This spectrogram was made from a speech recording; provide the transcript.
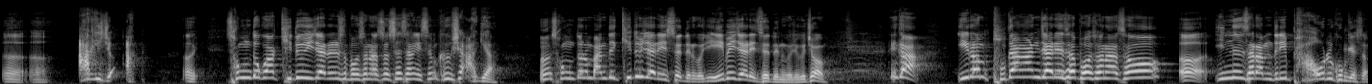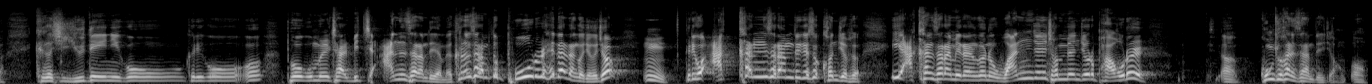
어, 어, 악이죠. 악 어, 성도가 기도의 자리에서 벗어나서 세상에 있으면 그것이 악이야. 어? 성도는 반드시 기도 자리에 있어야 되는 거죠. 예배 자리에 있어야 되는 거죠. 그렇죠? 그러니까 이런 부당한 자리에서 벗어나서 어, 있는 사람들이 바울을 공격해서 그것이 유대인이고 그리고 어, 복음을 잘 믿지 않는 사람들이란 말이야. 그런 사람도 보호를 해달라는 거죠, 그렇죠? 음. 그리고 악한 사람들에게서 건지 없어. 이 악한 사람이라는 것은 완전히 전면적으로 바울을 어, 공격하는 사람들이죠. 어,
